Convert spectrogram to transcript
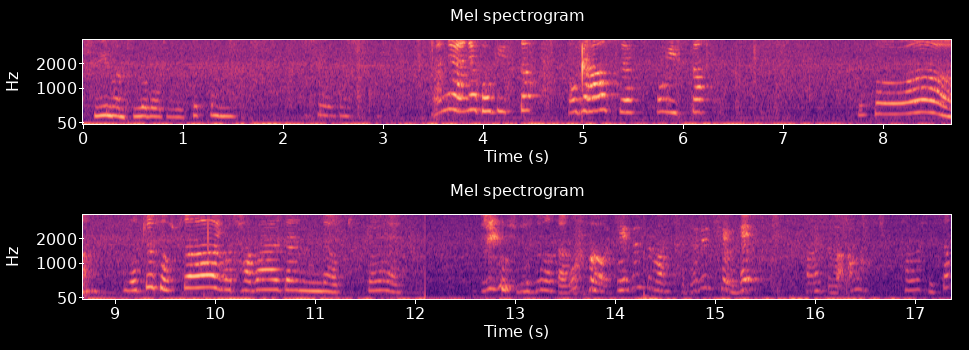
주위만 둘러봐도 패턴이 무서워가지고. 아니야, 아니야, 거기 있어. 거기 하우스에. 거기 있어. 무서워. 어쩔 수 없어. 이거 잡아야 되는데, 어떡해. 브랜 진짜 숨었다고? 어, 쟤도 숨었어. 도대체 왜? 가만있어 봐. 아, 잡을 수 있어?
